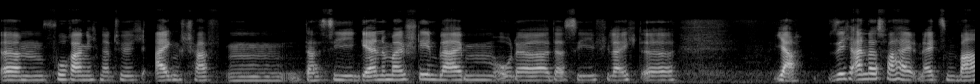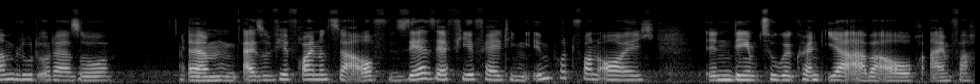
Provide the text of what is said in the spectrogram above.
ähm, vorrangig natürlich Eigenschaften, dass sie gerne mal stehen bleiben oder dass sie vielleicht äh, ja, sich anders verhalten als ein Warmblut oder so. Ähm, also wir freuen uns da auf sehr, sehr vielfältigen Input von euch. In dem Zuge könnt ihr aber auch einfach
